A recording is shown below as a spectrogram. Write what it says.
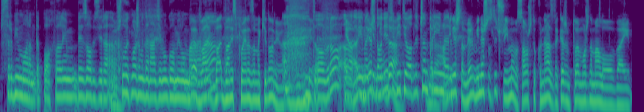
Srbiju moram da pohvalim, bez obzira što uvek možemo da nađemo gomilu mana. Da, 12, 12 pojena za Makedoniju. Da. Dobro, Ja, i mi nešto- Makedonija da. će biti odličan Da, da, primer. a mi nešto, mi nešto slično imamo, samo što kod nas, da kažem, to je možda malo ovaj,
